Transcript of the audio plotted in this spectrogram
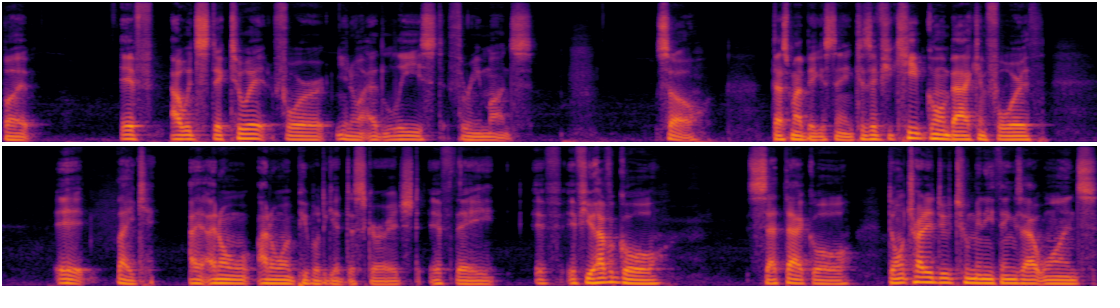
but if I would stick to it for, you know, at least 3 months. So, that's my biggest thing cuz if you keep going back and forth, it like I, I don't I don't want people to get discouraged if they if if you have a goal, set that goal. Don't try to do too many things at once.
